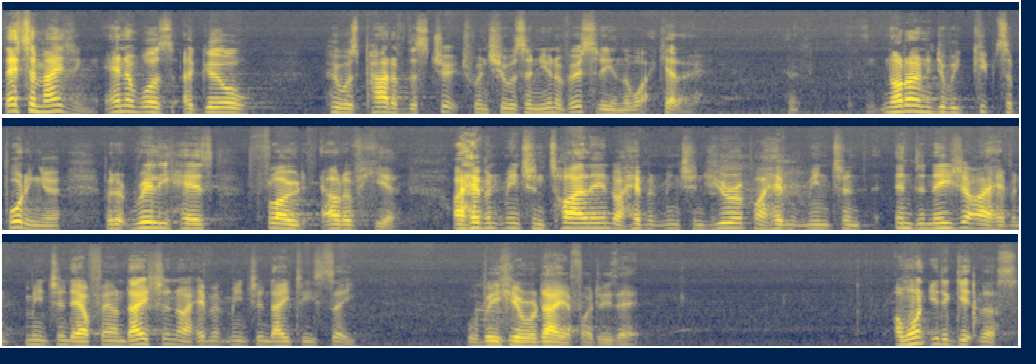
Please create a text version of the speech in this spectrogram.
That's amazing. Anna was a girl who was part of this church when she was in university in the Waikato. Not only do we keep supporting her, but it really has flowed out of here. I haven't mentioned Thailand. I haven't mentioned Europe. I haven't mentioned Indonesia. I haven't mentioned our foundation. I haven't mentioned ATC. We'll be here all day if I do that. I want you to get this.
